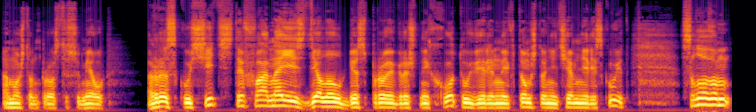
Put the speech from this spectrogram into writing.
А может, он просто сумел раскусить Стефана и сделал беспроигрышный ход, уверенный в том, что ничем не рискует. Словом,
